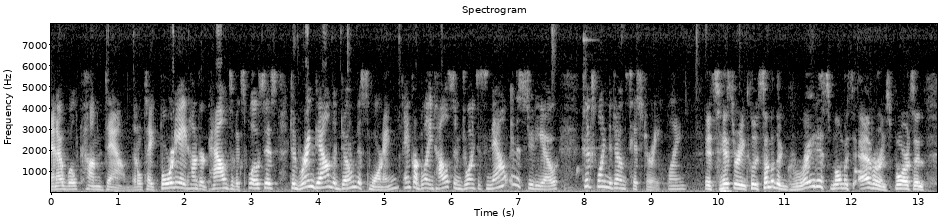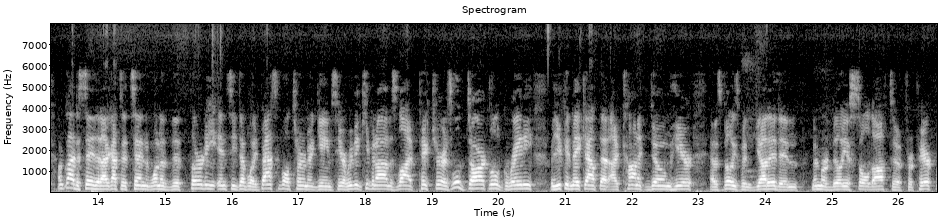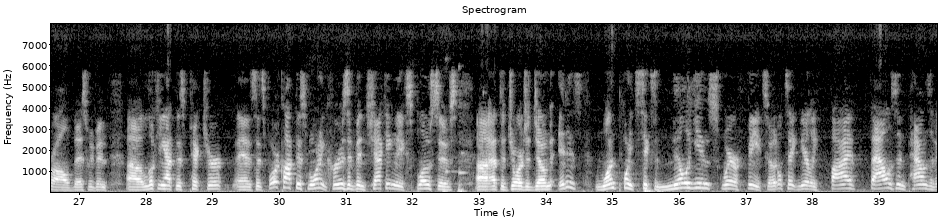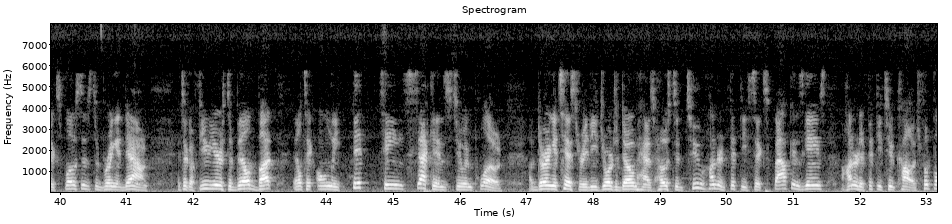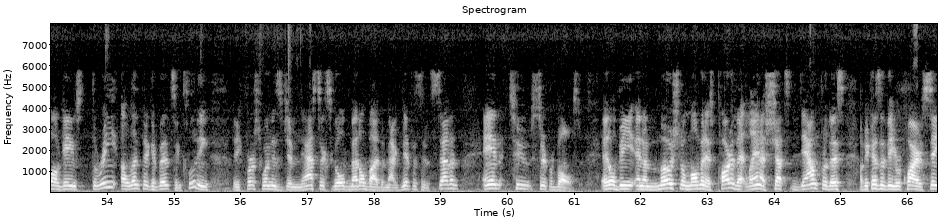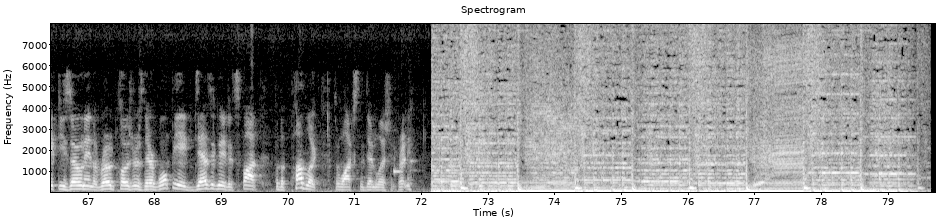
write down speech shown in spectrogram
Atlanta will come down. It'll take 4,800 pounds of explosives to bring down the dome this morning. Anchor Blaine Tollison joins us now in the studio to explain the dome's history. Blaine? Its history includes some of the greatest moments ever in sports, and I'm glad to say that I got to attend one of the 30 NCAA basketball tournament games here. We've been keeping an eye on this live picture. It's a little dark, a little grainy, but you can make out that iconic dome here. Uh, this building's been gutted and memorabilia sold off to prepare for all of this. We've been uh, looking at this picture, and since 4 o'clock this morning, crews have been checking the explosives uh, at the Georgia Dome. It is 1.6 million square feet, so it'll take nearly 5,000 pounds of explosives to bring it down. It took a few years to build, but it'll take only 15 seconds to implode. Uh, during its history, the Georgia Dome has hosted 256 Falcons games, 152 college football games, three Olympic events, including the first women's gymnastics gold medal by the Magnificent Seven, and two Super Bowls. It'll be an emotional moment as part of Atlanta shuts down for this uh, because of the required safety zone and the road closures. There won't be a designated spot for the public to watch the demolition. Brittany?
